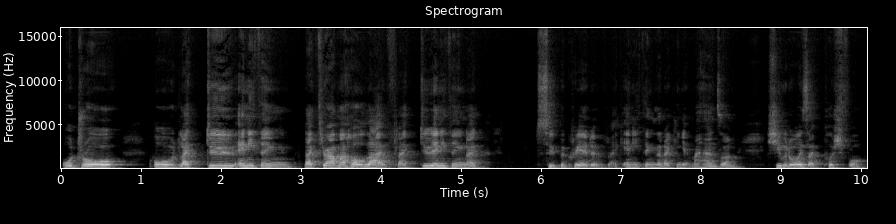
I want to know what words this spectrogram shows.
or draw or like do anything like throughout my whole life, like do anything like super creative, like anything that I can get my hands on. She would always like push for.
